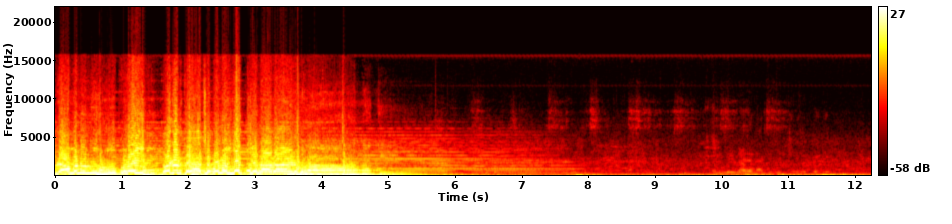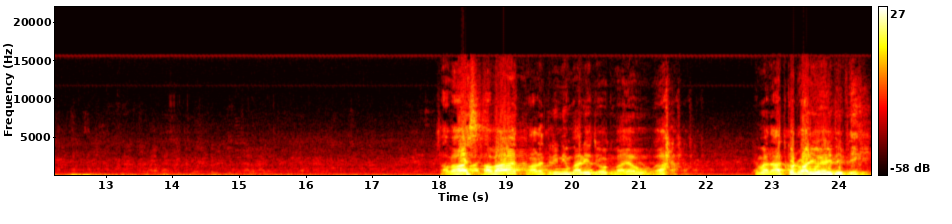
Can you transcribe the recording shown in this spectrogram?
બ્રાહ્મણનું રૂપ લઈ પ્રગટ થયા છે. બોલો યજ્ઞ નારાયણ સાવાસ સાવાસ માળત્રીની મારી જોગ માયા વાહ. એમાં રાજકોટ વાળીઓ હોય હતી ભેગી.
